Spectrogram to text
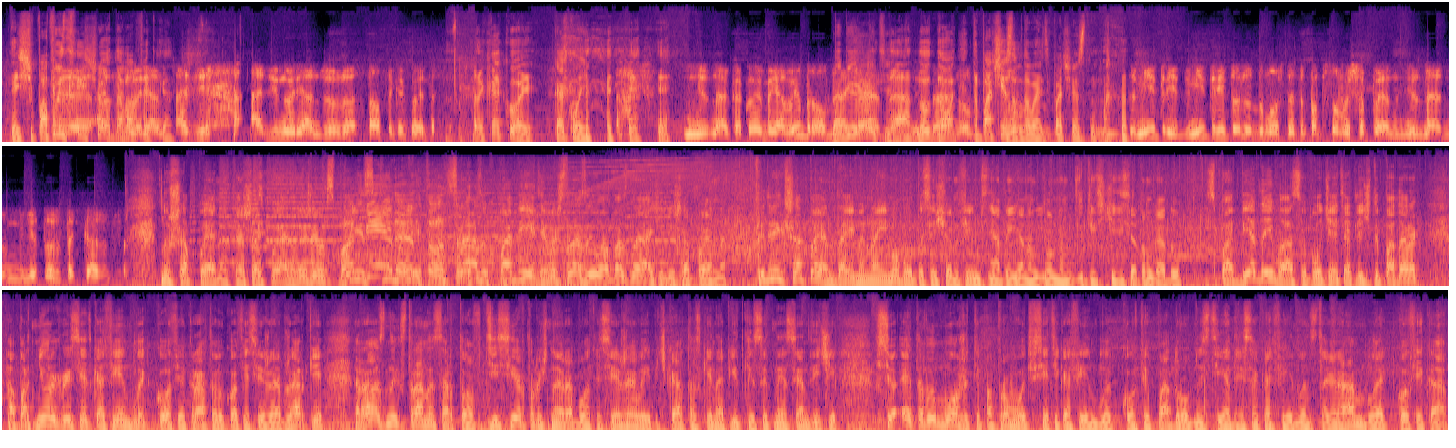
Еще попытка, Э, еще одна один попытка. вариант. Один, один вариант же уже остался какой-то. Да какой? Какой? Не знаю, какой бы я выбрал, да? Выбирайте. Да, ну, Да, ну, да по-честному ну, давайте, по-честному. Дмитрий, Дмитрий тоже думал, что это попсовый Шопен. Не знаю, но мне тоже так кажется. Ну, Шопен это, Шопен. Вы же близки были сразу к победе. Вы же сразу его обозначили, Шопена. Фредерик Шопен, да, именно ему был посвящен фильм, снятый Яном Гилном в 2010 году. С победой вас! Вы получаете отличный подарок. А партнер игры сеть кофеин Black Coffee. Крафтовый кофе свежей обжарки разных стран и сортов. Десерт ручной работы, свежая выпечка, авторские напитки, сытные сэндвичи. Все это вы можете попробовать в сети кофеин Black Coffee. Подробности и адреса кофеин в Инстаграм Black Coffee Cup.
